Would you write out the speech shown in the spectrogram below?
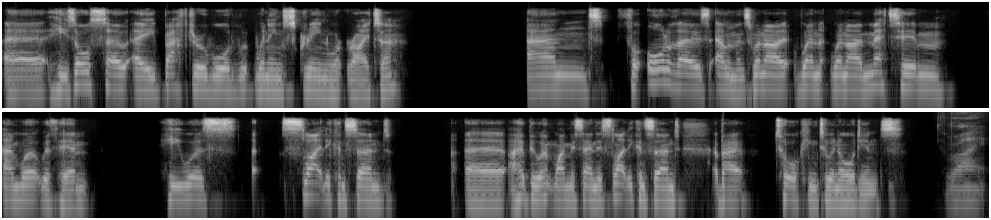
Uh, he's also a BAFTA award winning screenwriter. And for all of those elements, when I when when I met him and worked with him, he was slightly concerned. Uh, I hope he won't mind me saying this. Slightly concerned about talking to an audience. Right.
